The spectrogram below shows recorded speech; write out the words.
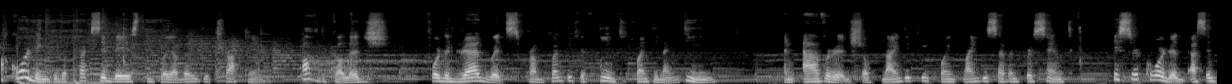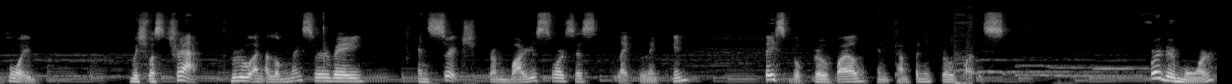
According to the proxy-based employability tracking of the college, for the graduates from 2015 to 2019, an average of 93.97% is recorded as employed, which was tracked through an alumni survey and search from various sources like LinkedIn, Facebook profile, and company profiles. Furthermore,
